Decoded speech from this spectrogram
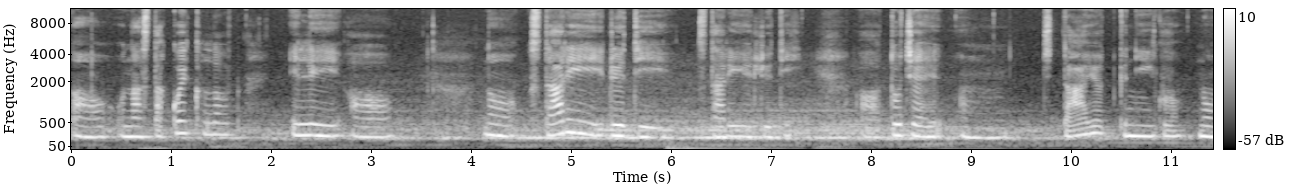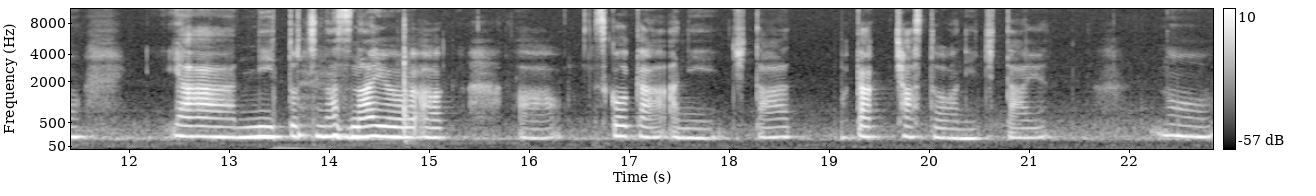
а, у нас такой клуб, или а, ну, старые люди, старые люди а, тоже м, читают книгу, но я не точно знаю, а, а, сколько они читают, как часто они читают. Ну,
